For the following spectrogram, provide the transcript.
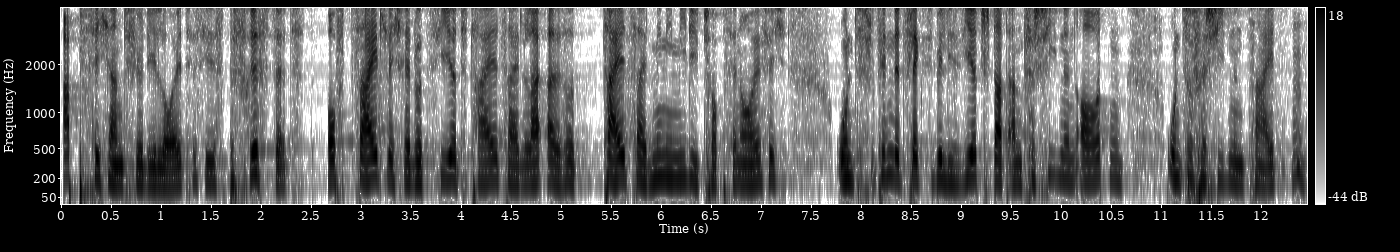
absichernd für die Leute, sie ist befristet, oft zeitlich reduziert, Teilzeit, also Teilzeit, Mini-Midi-Jobs sind häufig und findet flexibilisiert statt an verschiedenen Orten und zu verschiedenen Zeiten.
